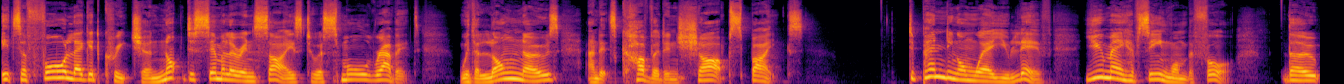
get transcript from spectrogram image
it's a four legged creature not dissimilar in size to a small rabbit, with a long nose and it's covered in sharp spikes. Depending on where you live, you may have seen one before, though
